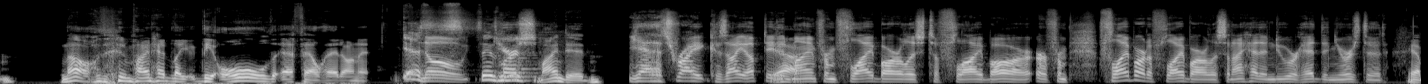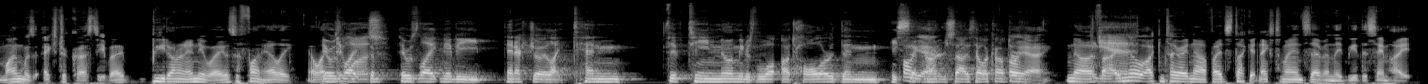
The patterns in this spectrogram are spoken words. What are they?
No, mine had like the old FL head on it. Yes. No, Same as mine. yours- Mine did. Yeah, that's right. Because I updated Yeah. mine from flybarless to flybar, or from flybar to flybarless, and I had a newer head than yours did. Yeah, mine was extra crusty, but I beat on it anyway. It was a fun heli. I It was it. It like was. The, it was like maybe an extra like 10, 15 millimeters lo- uh, taller than a Oh, seven yeah. size helicopter. Oh yeah, no. If I Yeah. know, I can tell you right now. If I'd stuck it next to my N7, they'd be the same height.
